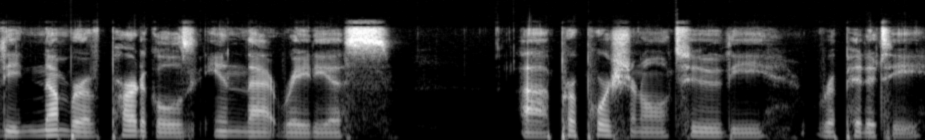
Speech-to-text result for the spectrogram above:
the number of particles in that radius uh, proportional to the rapidity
